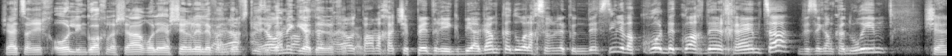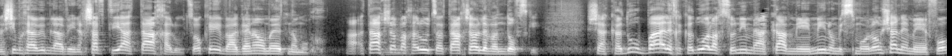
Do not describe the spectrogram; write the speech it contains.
שהיה צריך או לנגוח לשער או ליישר ללבנדובסקי, היה- זה גם הגיע דרך אחת- היה עוד. פעם אחת שפדרי הגביה גם כדור אלכסון לקונדה, שים לב הכל בכוח דרך האמצע, וזה גם כדורים שאנשים חייבים להבין, עכשיו תהיה אתה החלוץ, אוקיי? וההגנה עומדת נמוך. אתה עכשיו החלוץ, אתה עכשיו לבנדובסקי. שהכדור בא אליך, כדור אלכסוני מהקו, מימין או משמאל, לא משנה מאיפה,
